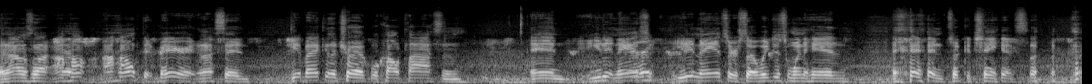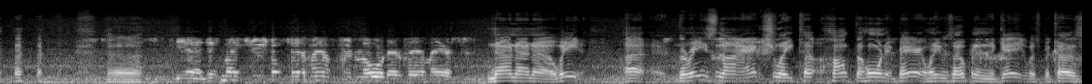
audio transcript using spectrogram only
and I was like, I, hon- I honked at Barret, and I said, "Get back in the truck. We'll call Tyson." And you didn't answer. You didn't answer, so we just went ahead and took a chance. uh, Yeah, just make sure you don't set them out. Good Lord, be a mess. no, no, no. We. Uh, the reason I actually honked the horn at Barret when he was opening the gate was because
